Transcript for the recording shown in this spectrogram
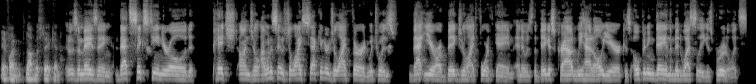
if I'm not mistaken. It was amazing. That 16 year old pitched on July, I want to say it was July 2nd or July 3rd, which was that year our big July 4th game. And it was the biggest crowd we had all year because opening day in the Midwest League is brutal. It's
